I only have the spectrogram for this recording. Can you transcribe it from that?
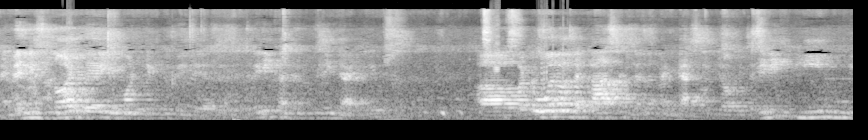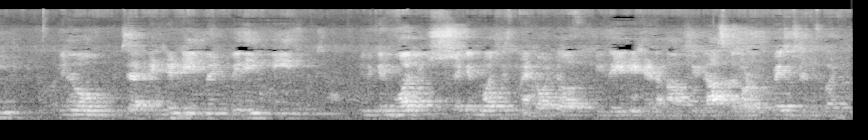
And when he's not there, you want him to be there. It's very confusing that way. Uh, but overall, the cast has done a fantastic job. It's a very clean movie. You know, it's an entertainment, very clean. You can watch, I can watch with my daughter. She's eight, eight and a half. She'll ask a lot of questions, but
